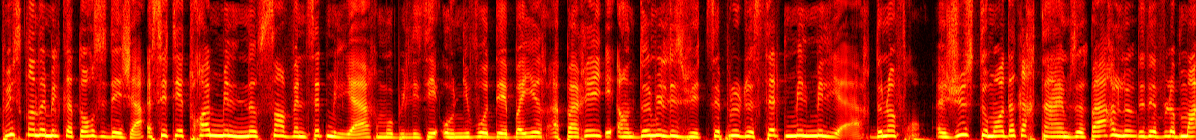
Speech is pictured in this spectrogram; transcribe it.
puisqu'en 2014 déjà, c'était 3 927 milliards mobilisés au niveau des bailleurs à Paris. Et en 2018, c'est plus de 7 000 milliards de nos francs. Justement, Dakar Times parle de développement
